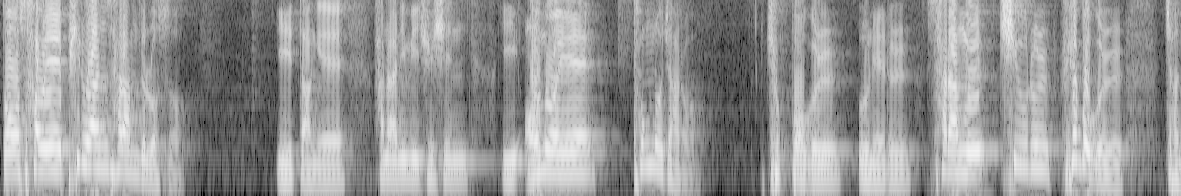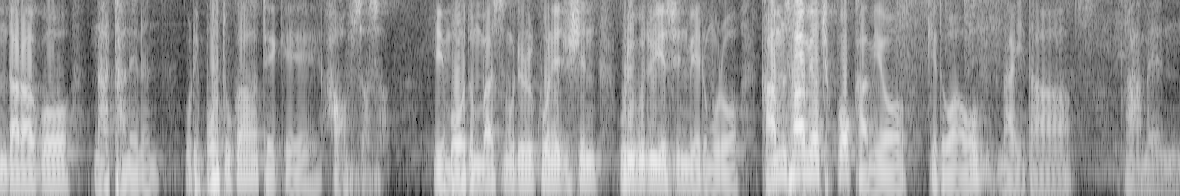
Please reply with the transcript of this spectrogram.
또 사회에 필요한 사람들로서 이 땅에 하나님이 주신 이 언어의 통로자로 축복을, 은혜를, 사랑을, 치유를, 회복을 전달하고 나타내는 우리 모두가 되게 하옵소서. 이 모든 말씀 우리를 구원해 주신 우리 구주 예수님의 이름으로 감사하며 축복하며 기도하옵나이다. 아멘.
